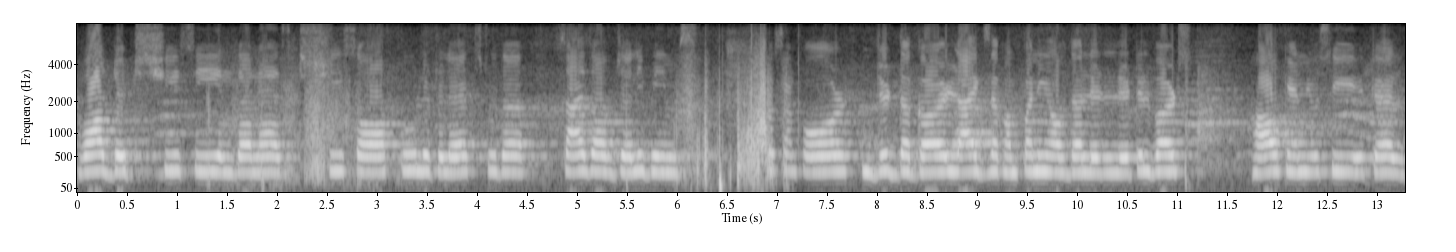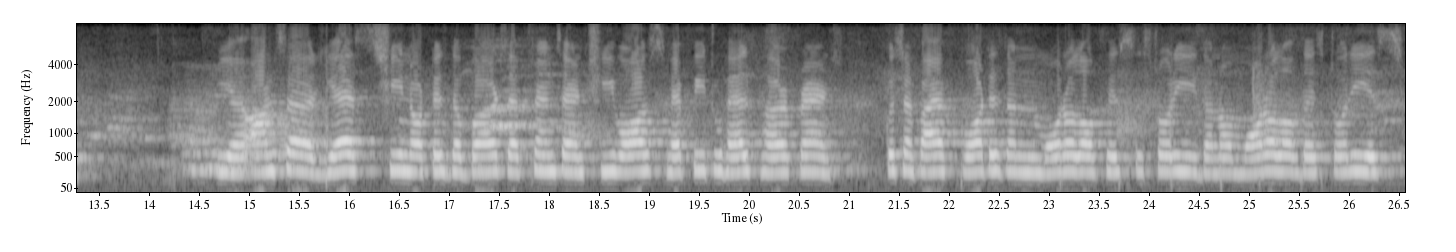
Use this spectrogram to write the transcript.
what did she see in the nest? She saw two little eggs to the size of jelly beans. Question 4. Did the girl like the company of the little, birds? How can you see it tell? Yeah, answer yes. She noticed the bird's absence and she was happy to help her friends. Question 5 What is the moral of his story? The moral of the story is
